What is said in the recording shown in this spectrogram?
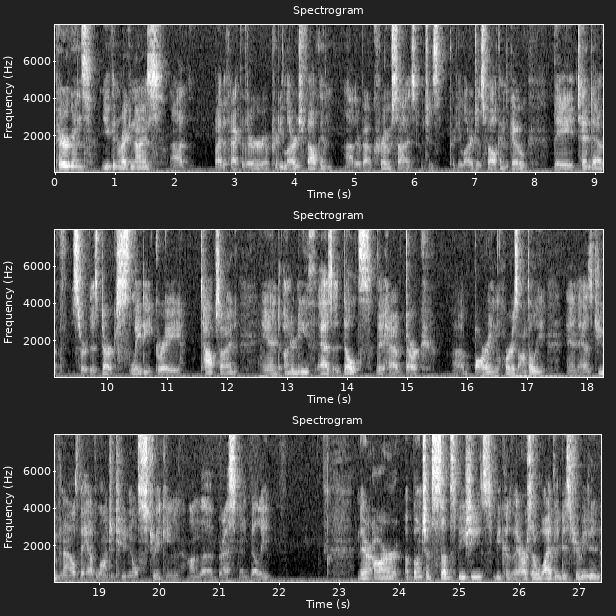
Peregrines, you can recognize by the fact that they're a pretty large falcon. They're about crow sized, which is pretty large as falcons go. They tend to have sort of this dark slaty gray topside, and underneath, as adults, they have dark uh, barring horizontally, and as juveniles, they have longitudinal streaking on the breast and belly. There are a bunch of subspecies because they are so widely distributed.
